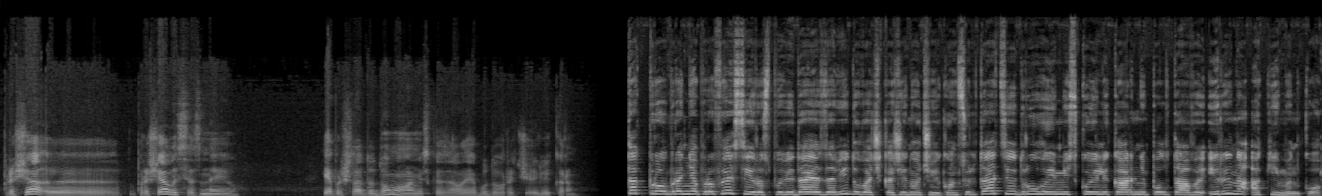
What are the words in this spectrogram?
проща, е, прощалися з нею, я прийшла додому, мамі сказала, я буду лікарем. Так про обрання професії розповідає завідувачка жіночої консультації другої міської лікарні Полтави Ірина Акіменко.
